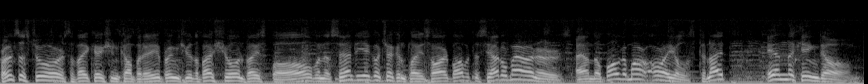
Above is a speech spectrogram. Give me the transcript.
Princess Tours, the vacation company, brings you the best show in baseball when the San Diego Chicken plays hardball with the Seattle Mariners and the Baltimore Orioles tonight in the Kingdom.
